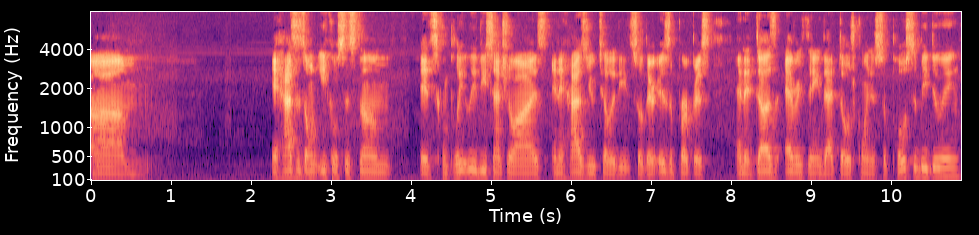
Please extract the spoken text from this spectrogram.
um it has its own ecosystem. It's completely decentralized and it has utilities. So there is a purpose and it does everything that Dogecoin is supposed to be doing.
